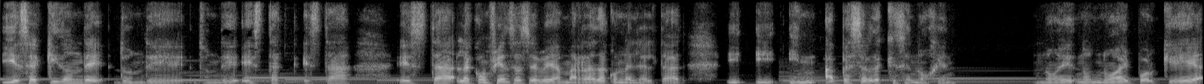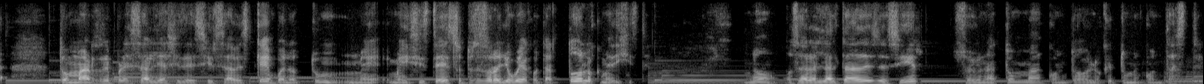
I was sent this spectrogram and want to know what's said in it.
Y es aquí donde, donde, donde esta, esta, esta, la confianza se ve amarrada con la lealtad y, y, y a pesar de que se enojen, no, no, no, hay por qué tomar represalias y decir, ¿sabes qué? Bueno, tú me, me hiciste esto, entonces ahora yo voy a contar todo lo que me dijiste. No, o sea, la lealtad es decir, soy una tumba con todo lo que tú me contaste.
